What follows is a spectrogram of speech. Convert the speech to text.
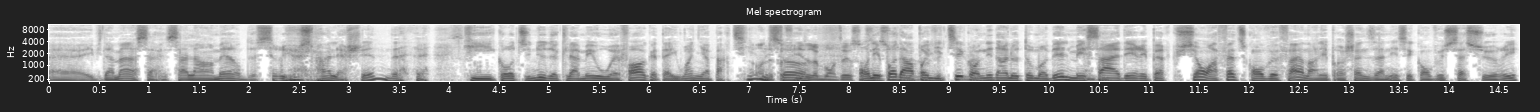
Euh, évidemment, ça, ça l'emmerde sérieusement la Chine, qui continue de clamer au effort que Taïwan y appartient. On n'a pas fini de rebondir sur on n'est pas dans la politique. Mhm. on est dans l'automobile, mais ça a des répercussions. En fait, ce qu'on veut faire dans les prochaines années, c'est qu'on veut s'assurer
